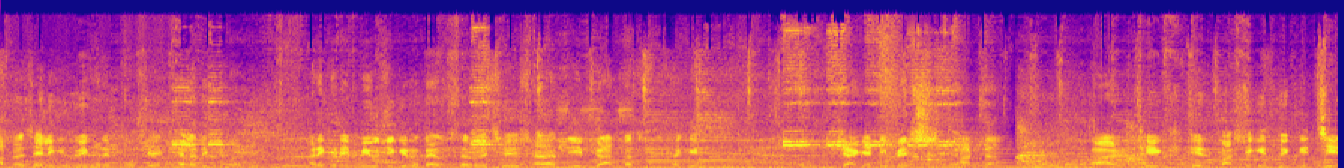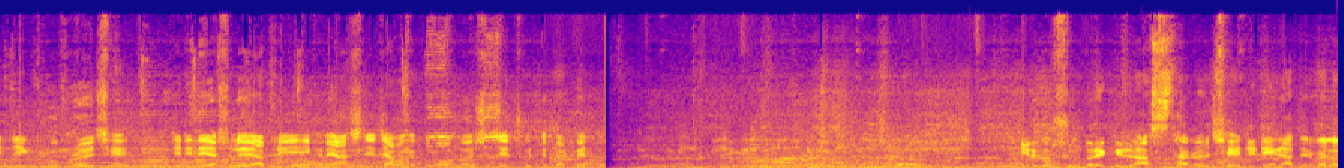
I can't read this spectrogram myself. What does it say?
আপনারা চাইলে কিন্তু এখানে বসে খেলা দেখতে পারবেন। আর এখানে মিউজিকেরও ব্যবস্থা রয়েছে। সারাদিন গান বাজতে থাকে। জায়গাটি বেশ ঠান্ডা। আর ঠিক এর পাশে কিন্তু একটি চেঞ্জিং রুম রয়েছে, যেটিতে আসলে আপনি এখানে আসলে জামা কাপড় অনায়াসে চেঞ্জ করতে পারবেন। এরকম সুন্দর একটি রাস্তা রয়েছে, যেটি রাতের বেলা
